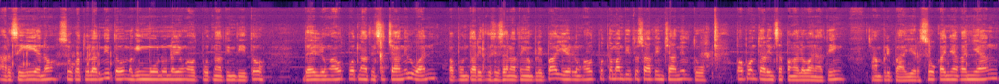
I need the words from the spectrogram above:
RCA ano. So katulad nito, maging mono na yung output natin dito. Dahil yung output natin sa channel 1, papunta rito sa nating amplifier. Yung output naman dito sa ating channel 2, papunta rin sa pangalawa nating amplifier. So kanya-kanyang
